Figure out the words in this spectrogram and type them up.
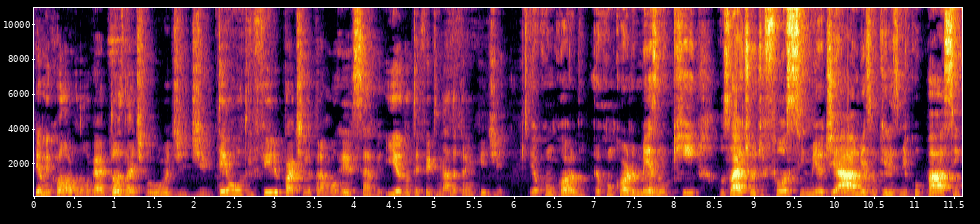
eu me coloco no lugar dos Nightwood de ter outro filho partindo para morrer, sabe? E eu não ter feito nada para impedir. Eu concordo, eu concordo. Mesmo que os Lightwood fossem me odiar, mesmo que eles me culpassem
